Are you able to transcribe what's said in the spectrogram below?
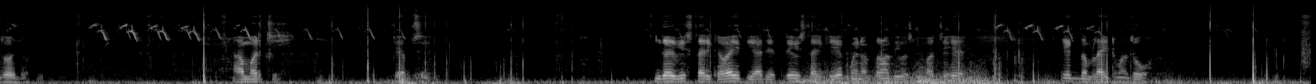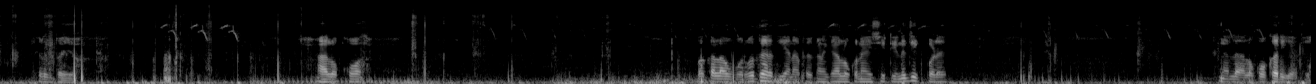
જોઈ લો. આ મરચી, પેપ્સી. ગઈ વીસ તારીખે વાવી હતી આજે, ત્રેવીસ તારીખે એક મહિનો, ત્રણ દિવસની મરચી છે એકદમ લાઇટમાં. જુઓ. ખેડૂત ભાઈઓ. આ લોકો બકાલા ઉપર વધારે ધ્યાન આપે, કારણ કે આ લોકોને સિટી નજીક પડે. એટલે આ લોકો કરી આપે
